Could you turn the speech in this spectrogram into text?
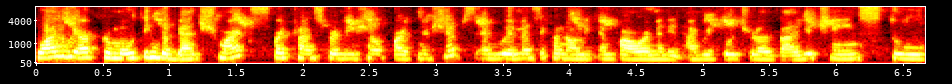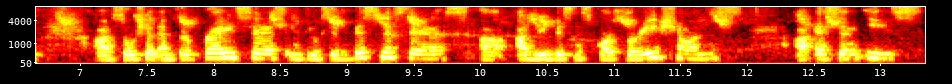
while we are promoting the benchmarks for transformational partnerships and women's economic empowerment in agricultural value chains to uh, social enterprises, inclusive businesses, uh, agribusiness corporations, uh, SMEs,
